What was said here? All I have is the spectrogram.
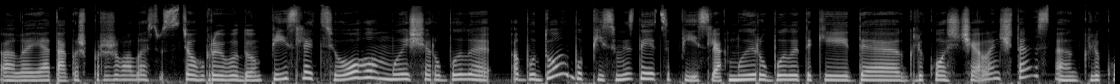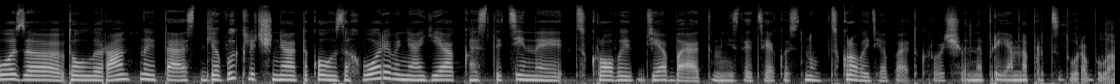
але я також переживала з цього приводу. Після цього ми ще робили або до, або після. Мені здається, після ми робили такий, де glucose challenge test, е, глюкозотолерантний тест для виключення такого захворювання, як гестаційний цукровий діабет. Мені здається, якось ну цукровий діабет. Коротше, неприємна процедура була.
